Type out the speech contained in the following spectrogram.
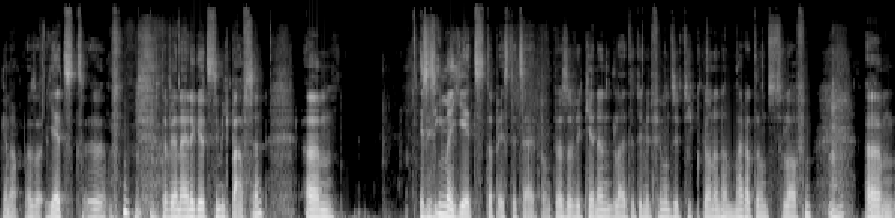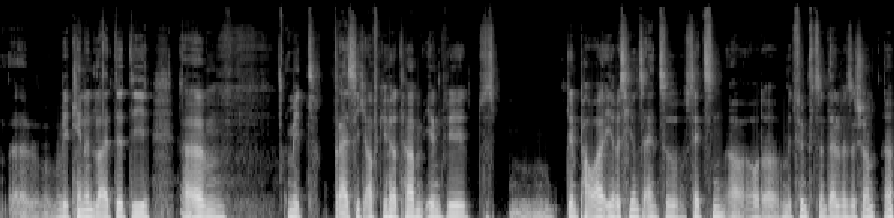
Genau, also jetzt, äh, da werden einige jetzt ziemlich baff sein. Ähm, es ist immer jetzt der beste Zeitpunkt. Also wir kennen Leute, die mit 75 begonnen haben, Marathons zu laufen. Mhm. Ähm, äh, wir kennen Leute, die ähm, mit 30 aufgehört haben, irgendwie das, den Power ihres Hirns einzusetzen, äh, oder mit 15 teilweise schon. Ja.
